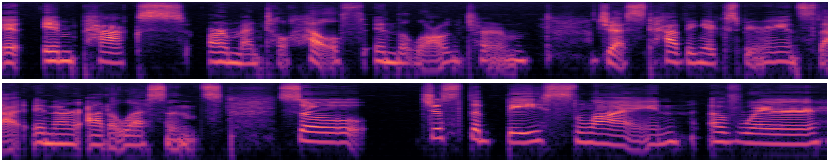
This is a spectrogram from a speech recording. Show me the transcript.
it impacts our mental health in the long term, just having experienced that in our adolescence. So, just the baseline of where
